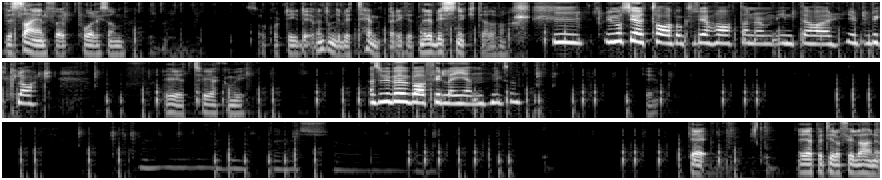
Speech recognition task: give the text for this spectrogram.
design för, på liksom så kort tid. Jag vet inte om det blir temper riktigt, men det blir snyggt i alla fall. Mm. Vi måste göra ett tak också för jag hatar när de inte har byggt klart. Det är tvek om vi Alltså vi behöver bara fylla igen liksom. Okej, jag hjälper till att fylla här nu.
